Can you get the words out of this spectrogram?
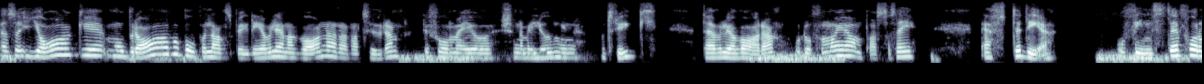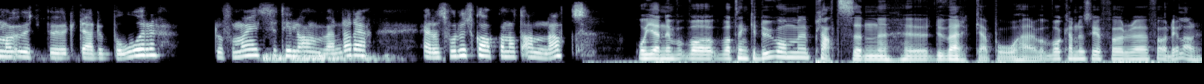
Alltså jag mår bra av att bo på landsbygden. Jag vill gärna vara nära naturen. Det får mig att känna mig lugn och trygg. Där vill jag vara och då får man ju anpassa sig efter det. Och finns det form av utbud där du bor, då får man ju se till att använda det. Eller så får du skapa något annat. Och Jenny, vad, vad tänker du om platsen eh, du verkar på här? Vad kan du se för eh, fördelar?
